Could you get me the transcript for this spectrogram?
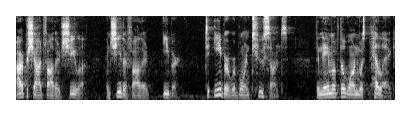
Arpachshad fathered Shelah, and Shelah fathered Eber. To Eber were born two sons. The name of the one was Peleg,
